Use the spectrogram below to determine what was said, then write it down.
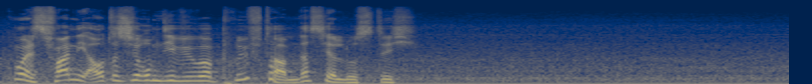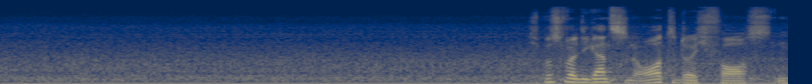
Guck mal, jetzt fahren die Autos hier rum, die wir überprüft haben. Das ist ja lustig. Ich muss mal die ganzen Orte durchforsten.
